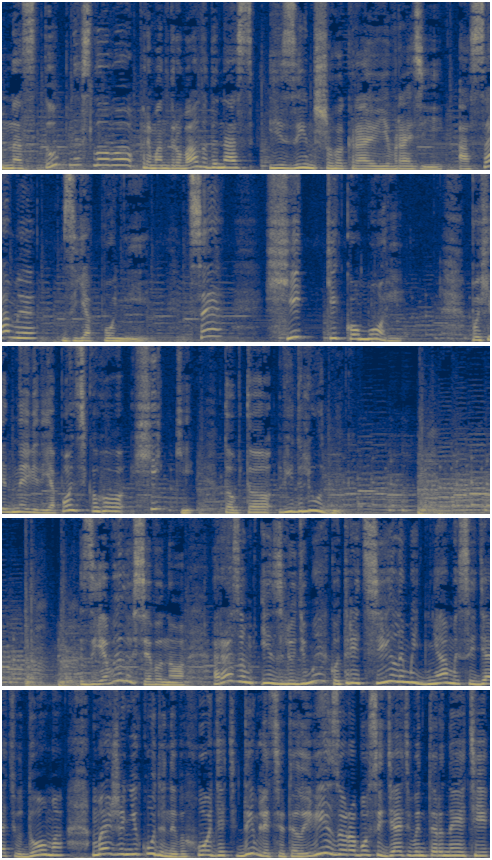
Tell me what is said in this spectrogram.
Наступне слово примандрувало до нас із іншого краю Євразії, а саме з Японії. Це хіккікоморі, похідне від японського хіккі, тобто відлюдник. З'явилося воно разом із людьми, котрі цілими днями сидять удома, майже нікуди не виходять, дивляться телевізор або сидять в інтернеті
